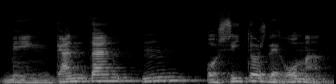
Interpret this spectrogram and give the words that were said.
Me encantan mm, ositos de goma.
